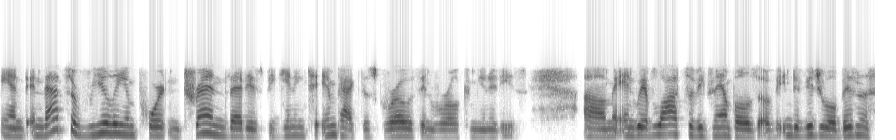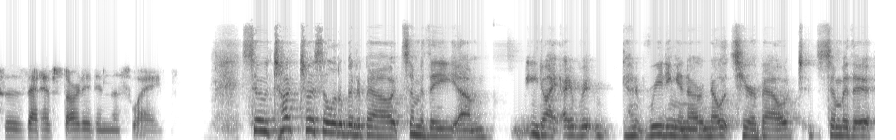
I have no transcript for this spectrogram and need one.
and, and that's a really important trend that is beginning to impact this growth in rural communities. Um, and we have lots of examples of individual businesses that have started in this way. So, talk to us a little bit about some of the, um, you know, I, I re- kind of reading in our notes here about some of the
